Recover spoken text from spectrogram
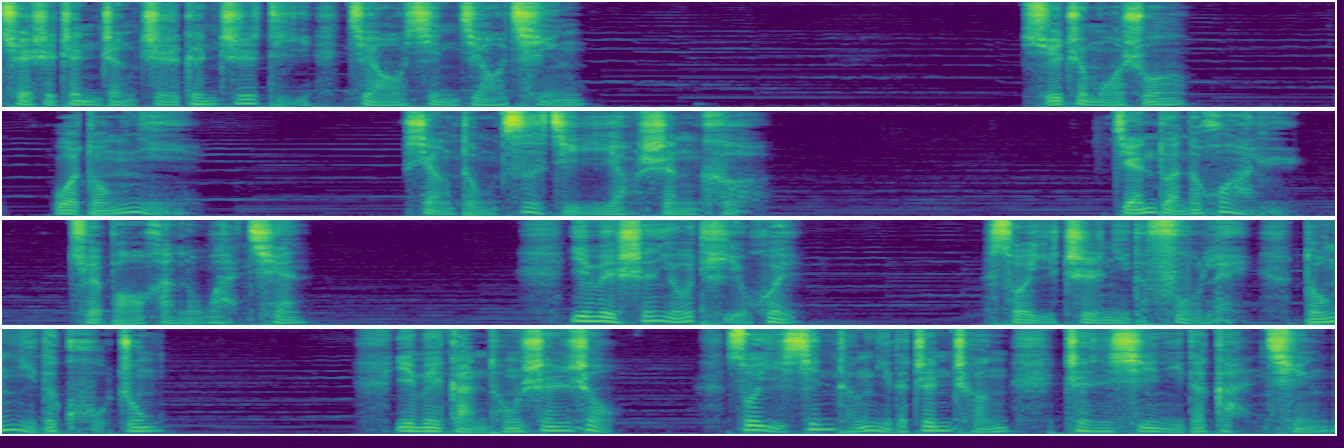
却是真正知根知底、交心交情。徐志摩说：“我懂你，像懂自己一样深刻。”简短的话语，却包含了万千。因为深有体会，所以知你的负累，懂你的苦衷；因为感同身受，所以心疼你的真诚，珍惜你的感情。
